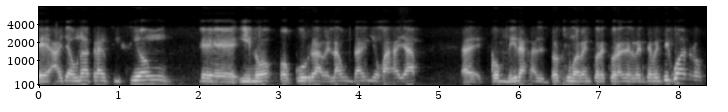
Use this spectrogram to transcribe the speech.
eh, haya una transición eh, y no ocurra ¿verdad? un daño más allá eh, con miras al próximo evento electoral del 2024.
